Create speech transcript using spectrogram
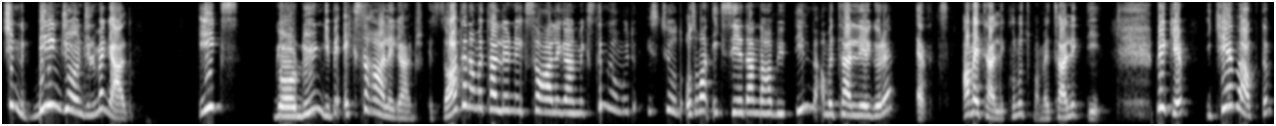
Şimdi birinci öncülüme geldim. X gördüğün gibi eksi hale gelmiş. E zaten ametallerin eksi hale gelmek istemiyor muydu? İstiyordu. O zaman X Y'den daha büyük değil mi ametalliğe göre? Evet. Ametallik unutma metallik değil. Peki 2'ye baktım.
